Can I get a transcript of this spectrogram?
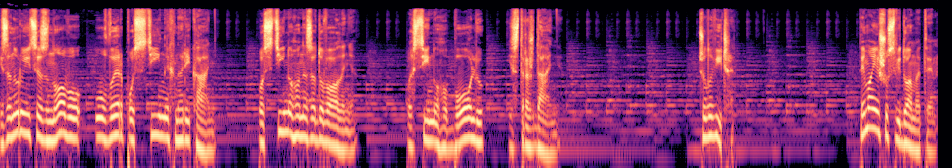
і занурюється знову у вир постійних нарікань, постійного незадоволення, постійного болю і страждання. Чоловіче, ти маєш усвідомити,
